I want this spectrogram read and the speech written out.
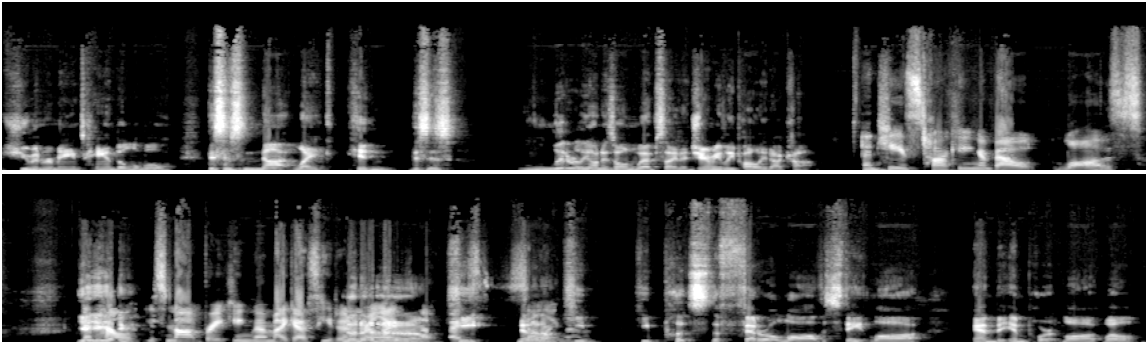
human remains handleable. This is not like hidden. This is literally on his own website at jeremyleepauley.com. And he's talking about laws Yeah, yeah, yeah. he's not breaking them. I guess he didn't No, no, no, no, no, no. He no, no, no. He. He puts the federal law, the state law, and the import law, well,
